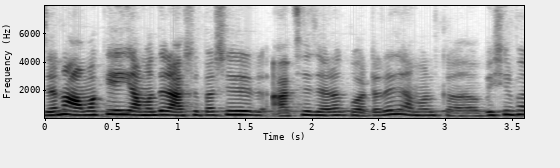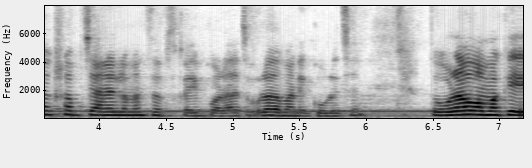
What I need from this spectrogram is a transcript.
যেন আমাকে এই আমাদের আশেপাশের আছে যারা কোয়ার্টারে আমার বেশিরভাগ সব চ্যানেল আমার সাবস্ক্রাইব করা আছে, ওরা মানে করেছে। তো ওরাও আমাকে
